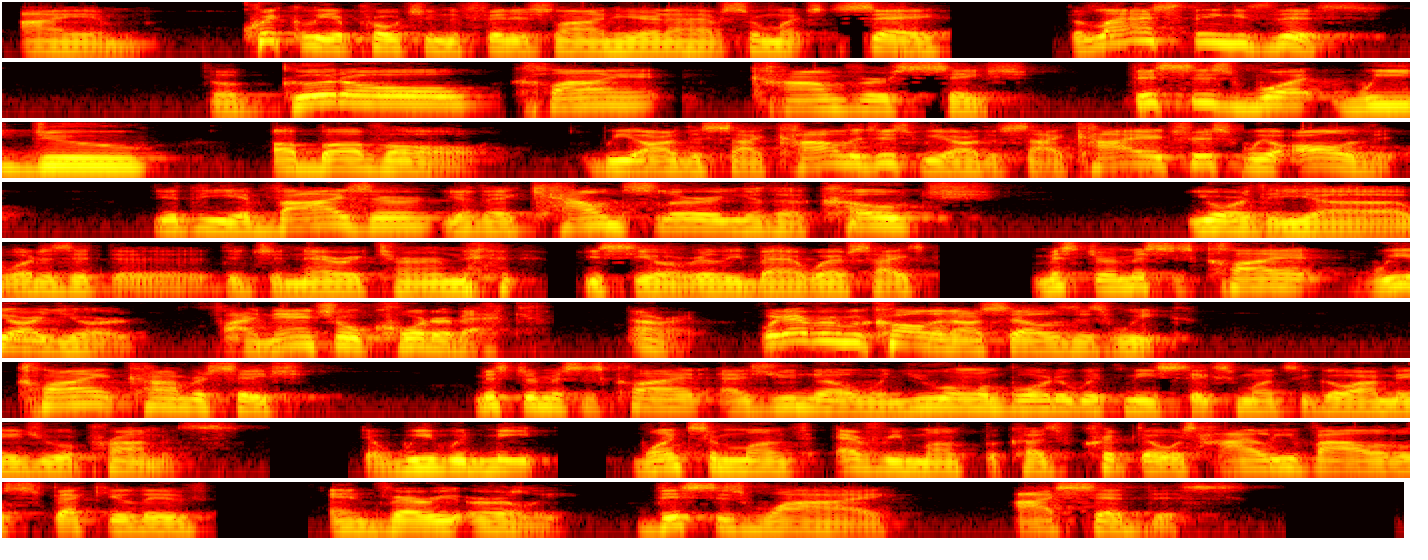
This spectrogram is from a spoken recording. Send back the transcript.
I am quickly approaching the finish line here and I have so much to say. The last thing is this the good old client conversation. This is what we do above all. We are the psychologist, we are the psychiatrist, we're all of it. You're the advisor, you're the counselor, you're the coach, you're the uh, what is it, the the generic term you see on really bad websites. Mr. and Mrs. Client, we are your financial quarterback. All right. Whatever we're calling ourselves this week. Client conversation. Mr. and Mrs. Client, as you know, when you onboarded with me six months ago, I made you a promise that we would meet once a month, every month, because crypto is highly volatile, speculative, and very early. This is why I said this.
